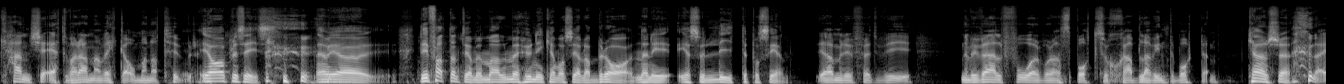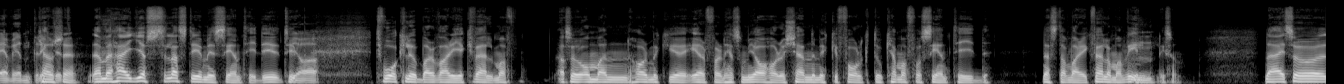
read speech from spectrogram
kanske ett varannan vecka om man har tur. Ja, precis. Nej, men jag, det fattar inte jag med Malmö, hur ni kan vara så jävla bra när ni är så lite på scen. Ja men det är för att vi, när vi väl får våran spot så sjabblar vi inte bort den. Kanske, Nej jag vet inte kanske. riktigt. Nej, men här gödslas det ju med sentid. Det är ju typ Ja, två klubbar varje kväll. Man, f- alltså om man har mycket erfarenhet som jag har och känner mycket folk, då kan man få sentid nästan varje kväll om man vill. Mm. Liksom. Nej, så,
